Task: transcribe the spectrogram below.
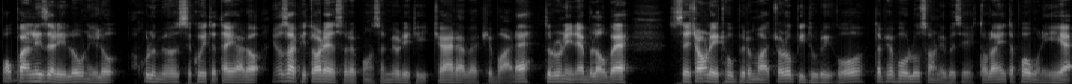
ပေါပန်း40တွေလုံးနေလို့အခုလိုမျိုးစစ်ခွေးတတိုက်ရတော့မျိုးစားဖြစ်သွားတယ်ဆိုတဲ့ပုံစံမျိုးတွေထိကြားရတာပဲဖြစ်ပါတယ်သူတို့အနေနဲ့ဘယ်လိုပဲစစ်ကြောင်းတွေထုတ်ပြီးတော့မှကျွန်တော်တို့ပြည်သူတွေကိုတပ်ဖြတ်ဖို့လှုံ့ဆော်နေပါစေတော်လိုင်းတပ်ဖွဲ့ဝင်တွေရဲ့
